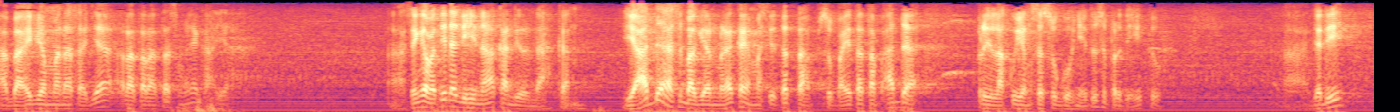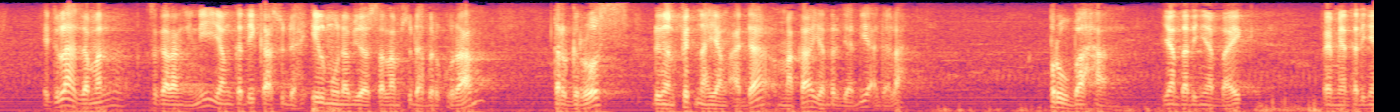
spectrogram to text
habaib yang mana saja rata-rata semuanya kaya. Nah, sehingga tidak dihinakan, direndahkan. Ya ada sebagian mereka yang masih tetap supaya tetap ada perilaku yang sesungguhnya itu seperti itu. Nah, jadi itulah zaman sekarang ini yang ketika sudah ilmu Nabi SAW sudah berkurang, tergerus dengan fitnah yang ada, maka yang terjadi adalah perubahan. Yang tadinya baik, yang tadinya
